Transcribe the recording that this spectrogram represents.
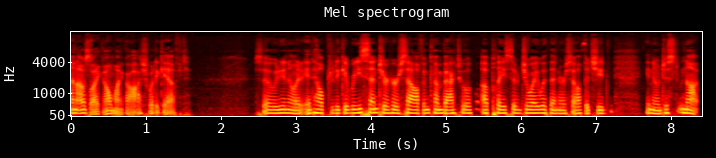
And I was like, oh my gosh, what a gift. So you know, it, it helped her to get recenter herself and come back to a, a, place of joy within herself that she'd, you know, just not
